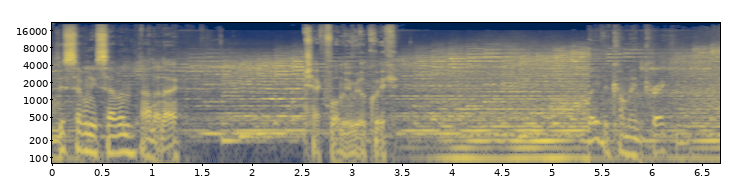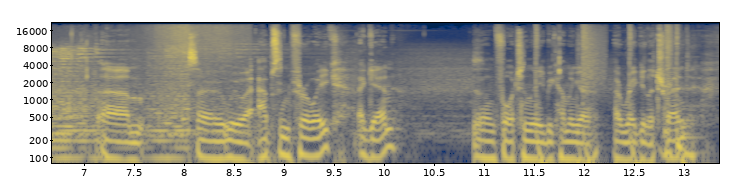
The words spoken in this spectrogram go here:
Is this 77? I don't know. Check for me real quick. Leave a comment correct. Um, so we were absent for a week again. This is unfortunately becoming a, a regular trend.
